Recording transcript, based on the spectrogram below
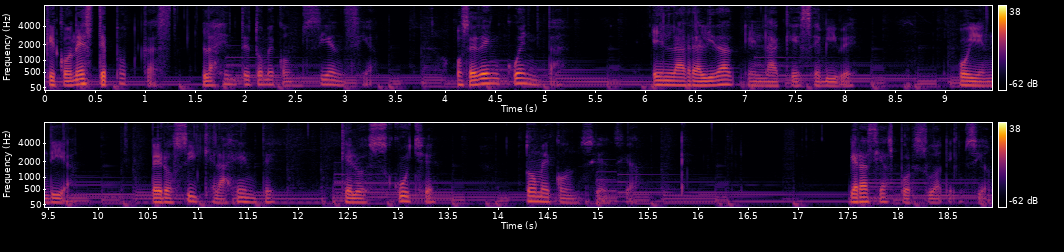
que con este podcast la gente tome conciencia o se den cuenta en la realidad en la que se vive hoy en día, pero sí que la gente que lo escuche tome conciencia. Gracias por su atención.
